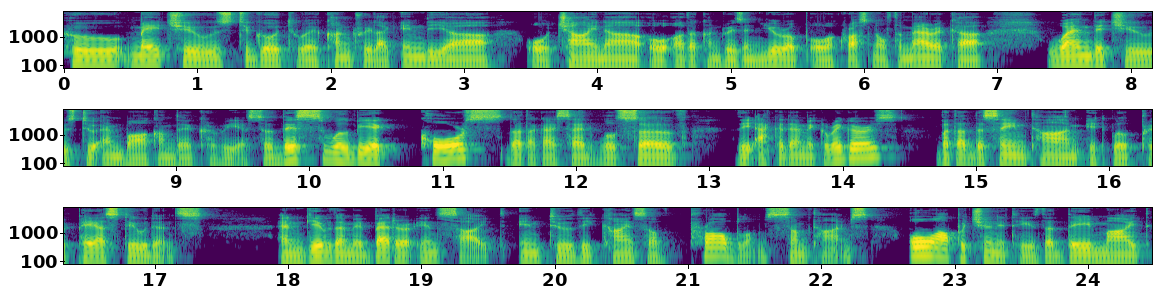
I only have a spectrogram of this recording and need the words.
who may choose to go to a country like India or China or other countries in Europe or across North America when they choose to embark on their career. So, this will be a course that, like I said, will serve the academic rigors, but at the same time, it will prepare students and give them a better insight into the kinds of problems sometimes or opportunities that they might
